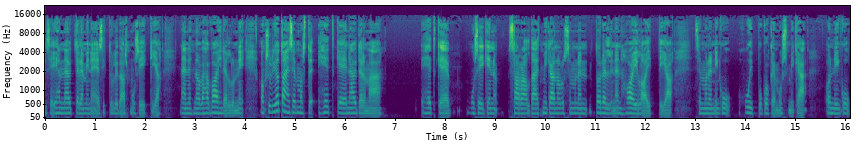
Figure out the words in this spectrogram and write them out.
se ihan näytteleminen ja sitten tuli taas musiikki ja näin, että ne on vähän vaihdellut, niin onko sulla jotain semmoista hetkeä, näytelmää, hetkeä musiikin saralta, että mikä on ollut semmoinen todellinen highlight ja semmoinen niinku huippukokemus, mikä on niinku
